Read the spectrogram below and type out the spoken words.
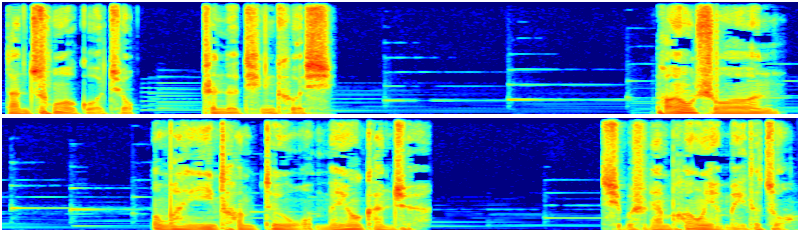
但错过就真的挺可惜。朋友说：“万一他对我没有感觉，岂不是连朋友也没得做？”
